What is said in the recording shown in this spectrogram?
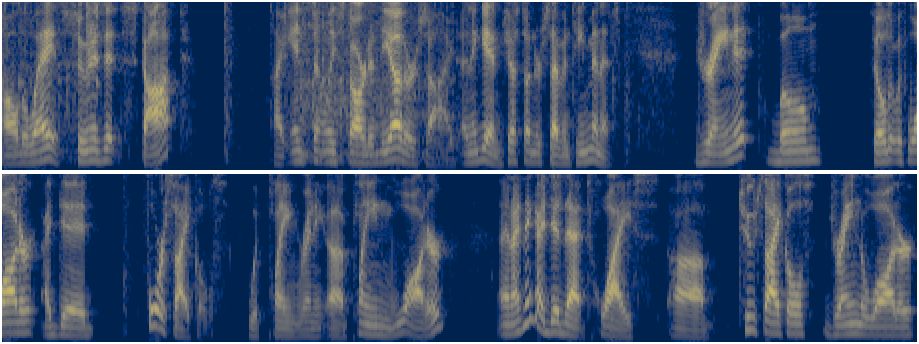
all the way. As soon as it stopped, I instantly started the other side. And again, just under 17 minutes. Drain it, boom, filled it with water. I did four cycles with plain, uh, plain water. And I think I did that twice. Uh, two cycles, drain the water,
